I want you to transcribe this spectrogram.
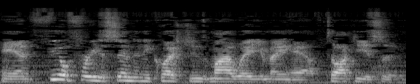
and feel free to send any questions my way you may have. Talk to you soon.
